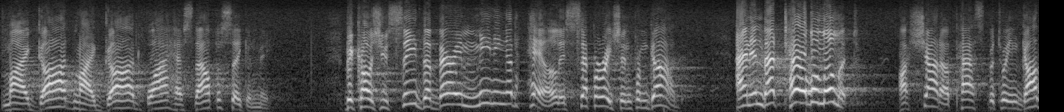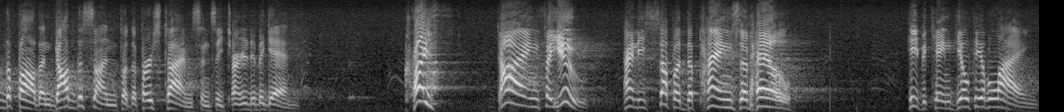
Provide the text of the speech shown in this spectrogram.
My God, my God, why hast thou forsaken me? Because you see, the very meaning of hell is separation from God. And in that terrible moment, a shadow passed between God the Father and God the Son for the first time since eternity began. Christ dying for you, and he suffered the pangs of hell. He became guilty of lying.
